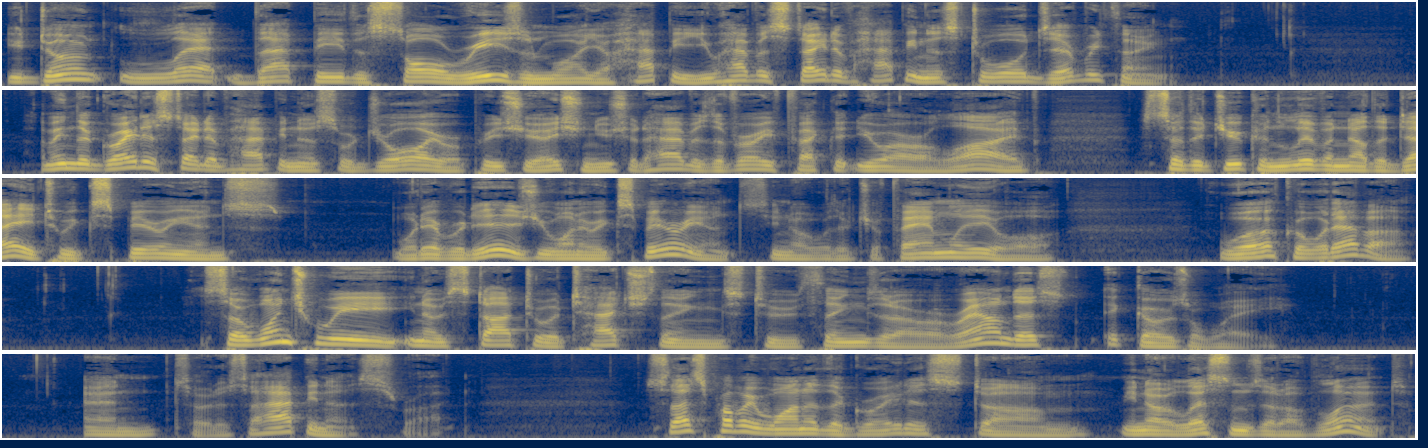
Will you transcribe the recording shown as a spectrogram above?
you don't let that be the sole reason why you're happy. You have a state of happiness towards everything. I mean, the greatest state of happiness or joy or appreciation you should have is the very fact that you are alive so that you can live another day to experience whatever it is you want to experience, you know, whether it's your family or work or whatever. So once we, you know, start to attach things to things that are around us, it goes away. And so does the happiness, right? So that's probably one of the greatest, um, you know, lessons that I've learned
